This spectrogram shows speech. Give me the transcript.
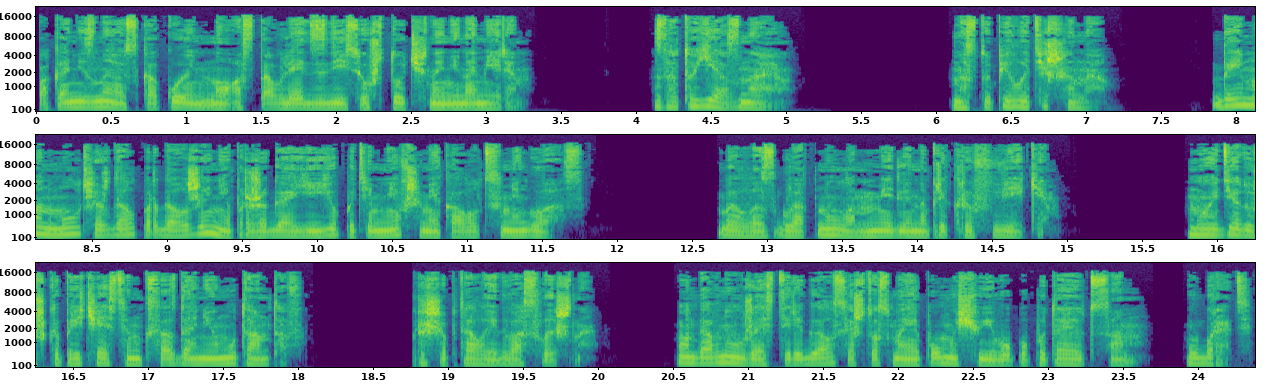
Пока не знаю, с какой, но оставлять здесь уж точно не намерен. Зато я знаю. Наступила тишина. Деймон молча ждал продолжения, прожигая ее потемневшими колодцами глаз. Белла сглотнула, медленно прикрыв веки. «Мой дедушка причастен к созданию мутантов», — прошептала едва слышно. Он давно уже остерегался, что с моей помощью его попытаются убрать.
